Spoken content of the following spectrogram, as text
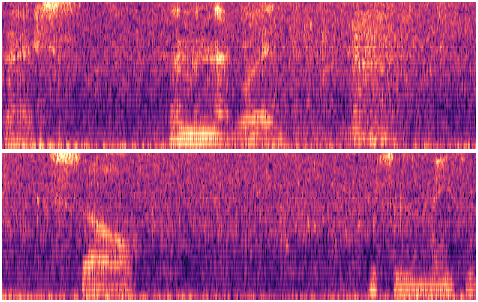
Guys, I'm in that wood. So, this is amazing.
